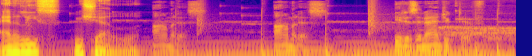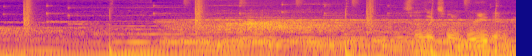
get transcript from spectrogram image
Anneliese Michel. Ominous. Ominous. It is an adjective. Sounds like someone breathing.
